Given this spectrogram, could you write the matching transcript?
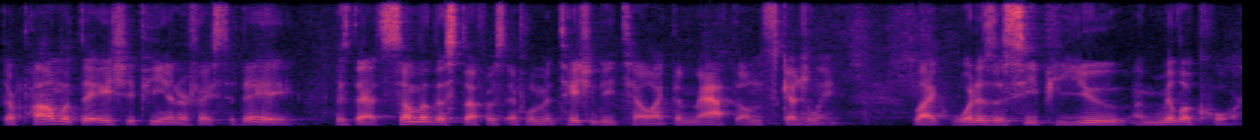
The problem with the HTTP interface today is that some of the stuff is implementation detail, like the math on scheduling. Like what is a CPU, a millicore?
